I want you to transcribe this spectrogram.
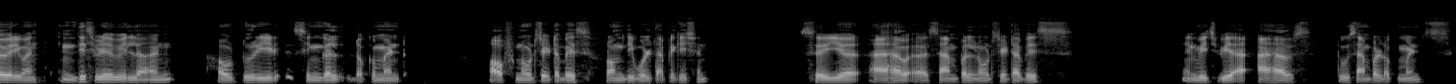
everyone. In this video we learn how to read single document of Notes database from the Volt application. So here I have a sample Notes database in which we I have two sample documents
